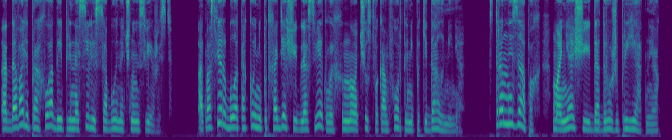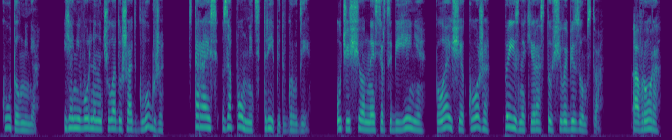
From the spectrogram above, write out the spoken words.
отдавали прохлады и приносили с собой ночную свежесть. Атмосфера была такой неподходящей для светлых, но чувство комфорта не покидало меня. Странный запах, манящий и до дрожи приятный, окутал меня. Я невольно начала дышать глубже, стараясь запомнить трепет в груди. Учащенное сердцебиение, пылающая кожа — признаки растущего безумства. «Аврора,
